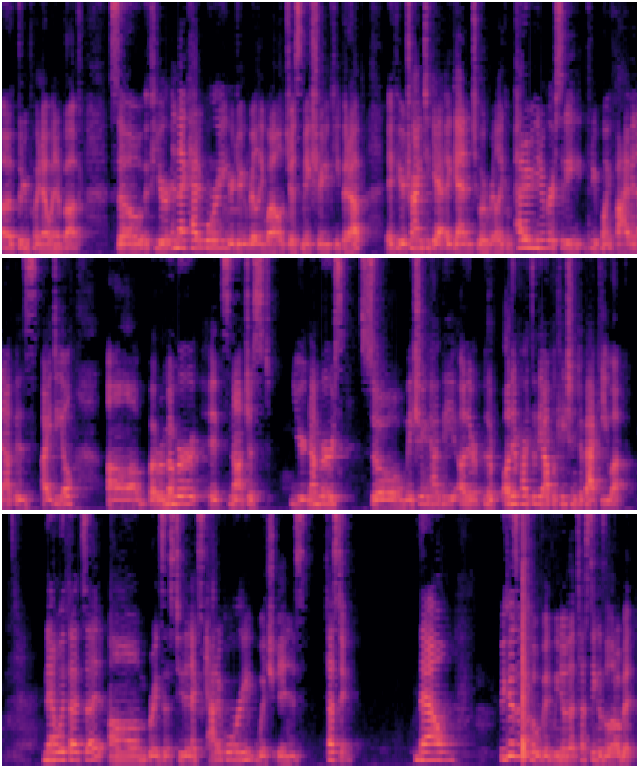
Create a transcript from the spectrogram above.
a 3.0 and above. So if you're in that category, you're doing really well, just make sure you keep it up. If you're trying to get, again, into a really competitive university, 3.5 and up is ideal. Um, but remember, it's not just your numbers, so make sure you have the other, the other parts of the application to back you up. Now with that said, um, brings us to the next category, which is testing. Now, because of COVID, we know that testing is a little bit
